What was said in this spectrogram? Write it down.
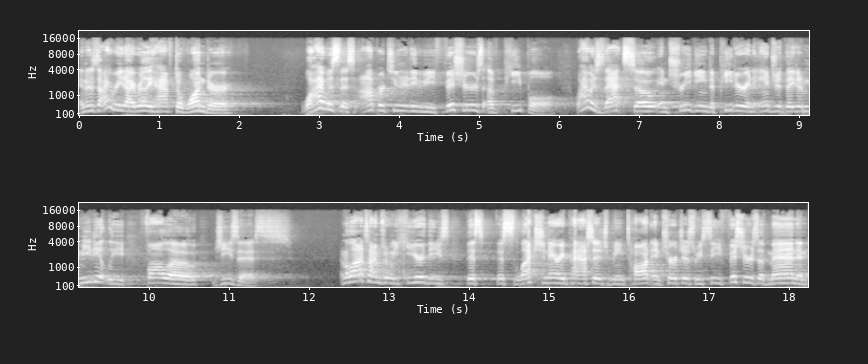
And as I read, I really have to wonder why was this opportunity to be fishers of people? Why was that so intriguing to Peter and Andrew? They'd immediately follow Jesus. And a lot of times when we hear these, this, this lectionary passage being taught in churches, we see fishers of men, and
